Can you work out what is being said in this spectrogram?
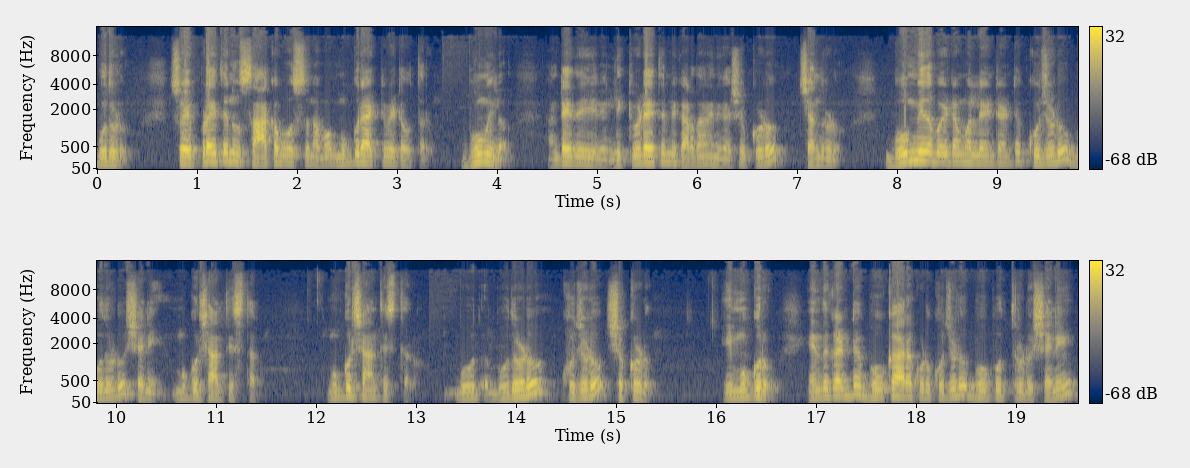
బుధుడు. సో ఎప్పుడైతే నువ్వు శాఖ పోస్తున్నావో ముగ్గురు యాక్టివేట్ అవుతారు భూమిలో. అంటే ఇది లిక్విడ్ అయితే మీకు అర్థమైంది కదా శుక్రుడు చంద్రుడు. భూమి మీద పోయటం వల్ల ఏంటంటే కుజుడు బుధుడు శని ముగ్గురు శాంతిస్తారు. ముగ్గురు శాంతిస్తారు. బు- బుధుడు కుజుడు శుక్రుడు. ఈ ముగ్గురు. ఎందుకంటే భూకారకుడు కుజుడు భూపుత్రుడు శని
